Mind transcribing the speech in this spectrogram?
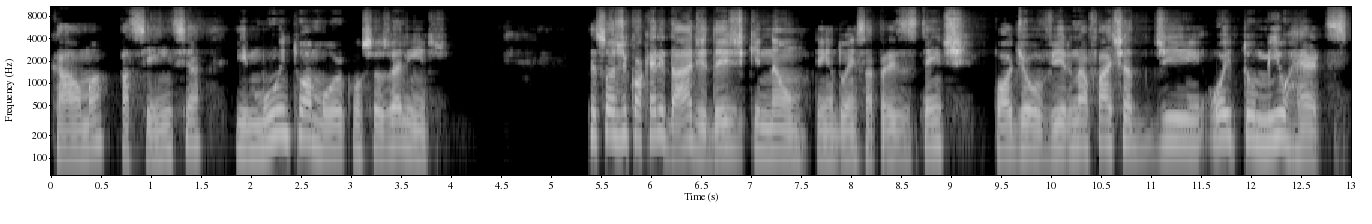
calma, paciência e muito amor com seus velhinhos. Pessoas de qualquer idade, desde que não tenha doença pré-existente, pode ouvir na faixa de 8.000 Hz.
